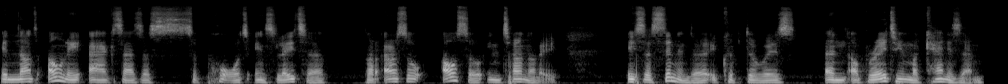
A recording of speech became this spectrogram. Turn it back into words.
It not only acts as a support insulator, but also also internally is a cylinder equipped with an operating mechanism.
